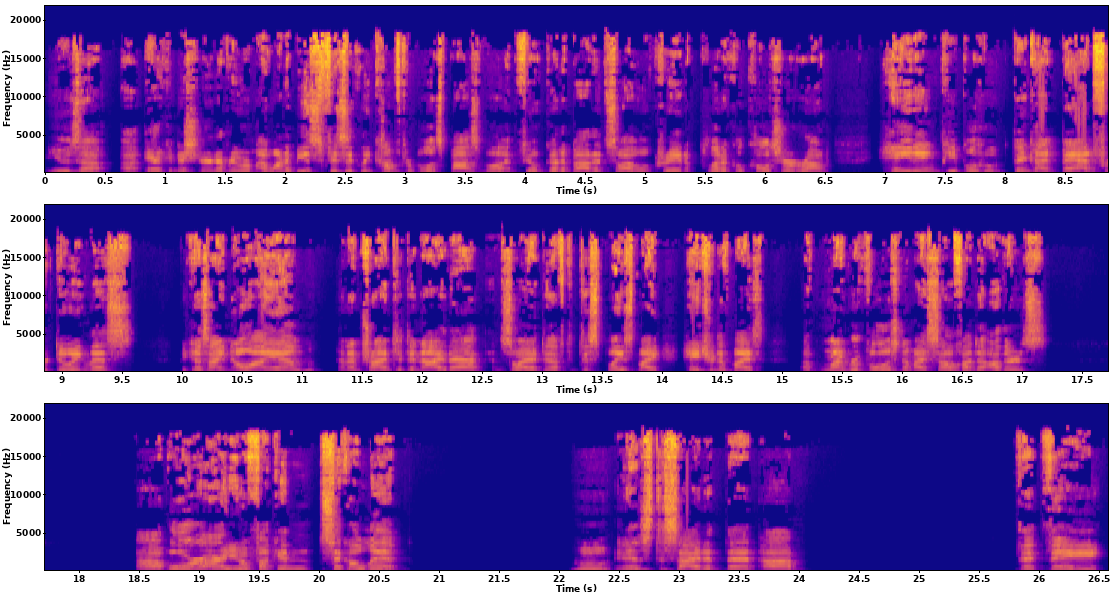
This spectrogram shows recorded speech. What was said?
use a, a, air conditioner in every room. I want to be as physically comfortable as possible and feel good about it. So I will create a political culture around hating people who think I'm bad for doing this because I know I am and I'm trying to deny that. And so I have to displace my hatred of my, of my revulsion of myself onto others. Uh, or are you a fucking sicko lib who has decided that, um, that they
